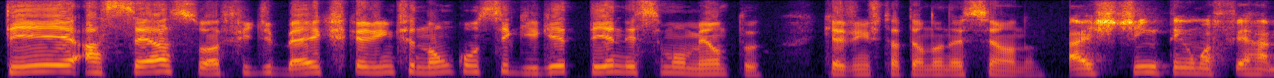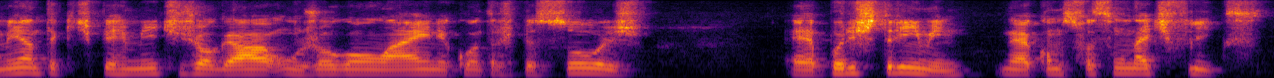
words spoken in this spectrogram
ter acesso a feedbacks que a gente não conseguiria ter nesse momento que a gente está tendo nesse ano. A Steam tem uma ferramenta que te permite jogar um jogo online com outras pessoas é, por streaming, né? Como se fosse um Netflix.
